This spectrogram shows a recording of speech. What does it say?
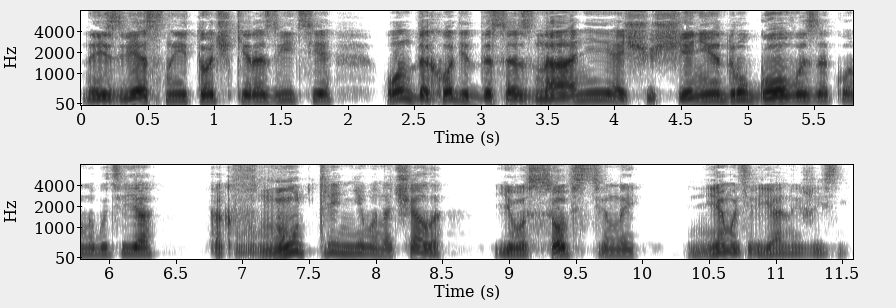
На известные точки развития он доходит до сознания и ощущения другого закона бытия, как внутреннего начала его собственной нематериальной жизни.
